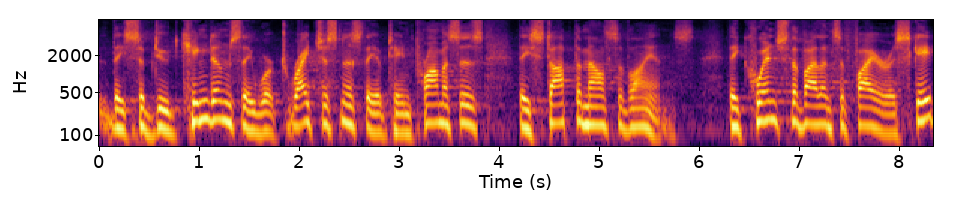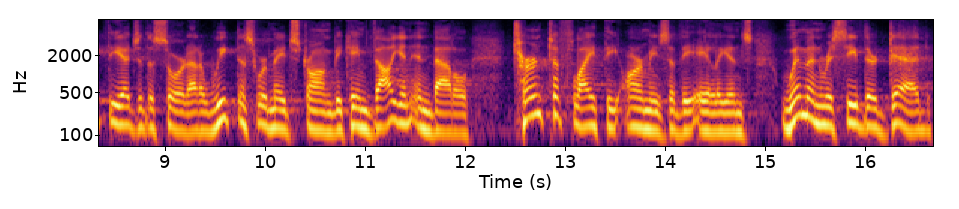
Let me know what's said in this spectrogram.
They subdued kingdoms, they worked righteousness, they obtained promises, they stopped the mouths of lions. They quenched the violence of fire, escaped the edge of the sword, out of weakness were made strong, became valiant in battle, turned to flight the armies of the aliens. Women received their dead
